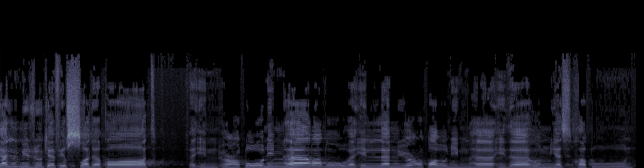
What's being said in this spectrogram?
يلمزك في الصدقات فإن أعطوا منها رضوا وإن لم يعطوا منها إذا هم يسخطون.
